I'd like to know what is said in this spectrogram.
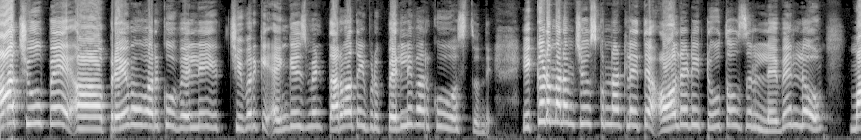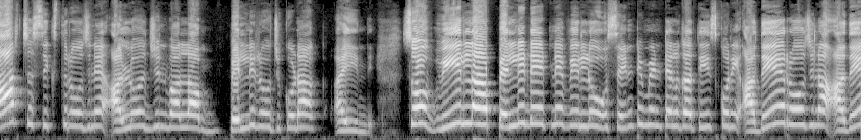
ఆ చూపే ప్రేమ వరకు వెళ్ళి చివరికి ఎంగేజ్మెంట్ తర్వాత ఇప్పుడు పెళ్ళి వరకు వస్తుంది. ఇక్కడ మనం చూసుకున్నట్లయితే ఆల్రెడీ టూ థౌజండ్ లెవెన్లో మార్చ్ సిక్స్త్ రోజునే అల్లు అర్జున్ వాళ్ళ పెళ్ళి రోజు కూడా అయ్యింది సో వీళ్ళ పెళ్ళి డేట్ని వీళ్ళు సెంటిమెంటల్గా తీసుకొని అదే రోజున అదే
